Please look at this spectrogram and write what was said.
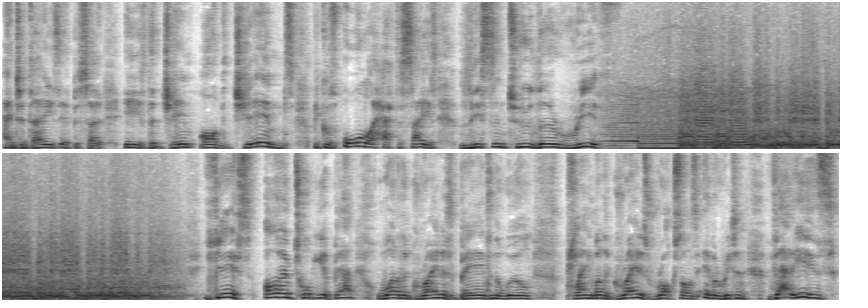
And today's episode is the gem of gems because all I have to say is listen to the riff. Yes, I'm talking about one of the greatest bands in the world playing one of the greatest rock songs ever written. That is.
